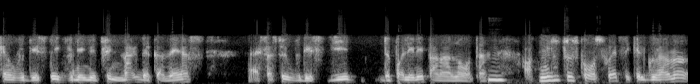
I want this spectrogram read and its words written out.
quand vous décidez que vous n'aimez plus une marque de commerce, euh, ça se peut que vous décidiez de ne pas l'aimer pendant longtemps. Mm. Alors, nous, tout ce qu'on souhaite, c'est que le gouvernement,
